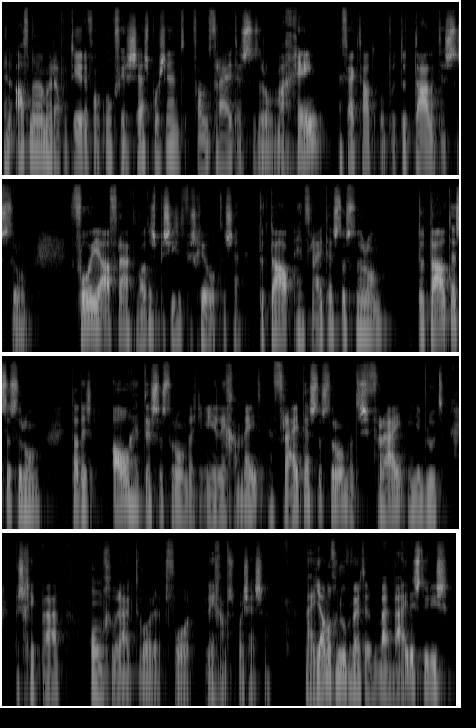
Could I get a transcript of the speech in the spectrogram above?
een afname rapporteerde van ongeveer 6% van het vrije testosteron, maar geen effect had op het totale testosteron. Voor je je afvraagt wat is precies het verschil tussen totaal en vrij testosteron, totaal testosteron, dat is al het testosteron dat je in je lichaam meet. En vrij testosteron, dat is vrij in je bloed beschikbaar om gebruikt te worden voor lichaamsprocessen. Nou, jammer genoeg werd er bij beide studies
